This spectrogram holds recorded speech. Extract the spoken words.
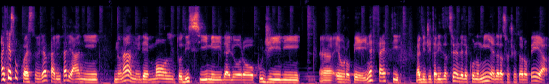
Anche su questo in realtà gli italiani non hanno idee molto dissimili dai loro cugini eh, europei. In effetti la digitalizzazione dell'economia e della società europea,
